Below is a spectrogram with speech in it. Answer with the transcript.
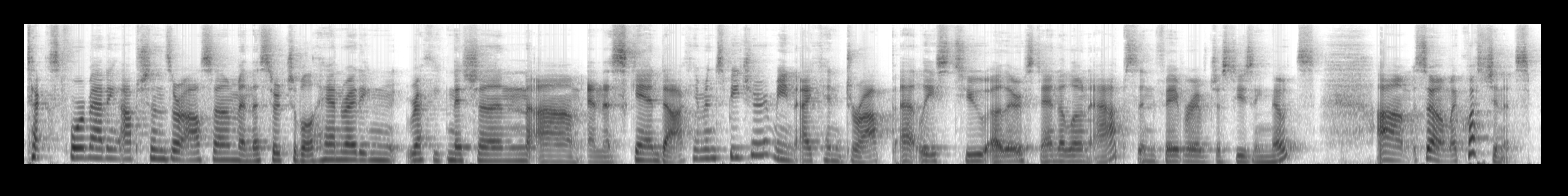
text formatting options are awesome, and the searchable handwriting recognition um, and the scan documents feature. I mean, I can drop at least two other standalone apps in favor of just using Notes. Um, so, my question is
